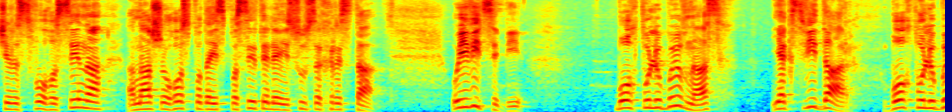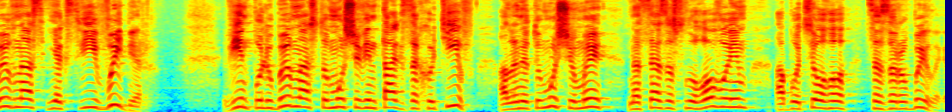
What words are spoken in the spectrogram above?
через свого Сина, а нашого Господа і Спасителя Ісуса Христа. Уявіть собі, Бог полюбив нас як свій дар. Бог полюбив нас як свій вибір. Він полюбив нас, тому що Він так захотів, але не тому, що ми на це заслуговуємо або цього це заробили.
